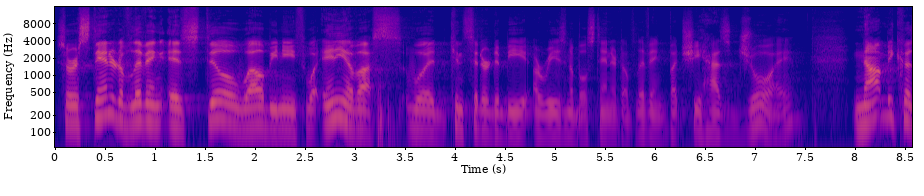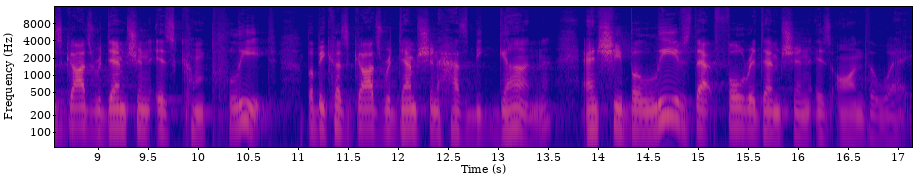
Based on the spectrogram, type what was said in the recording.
So her standard of living is still well beneath what any of us would consider to be a reasonable standard of living, but she has joy not because God's redemption is complete, but because God's redemption has begun, and she believes that full redemption is on the way.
